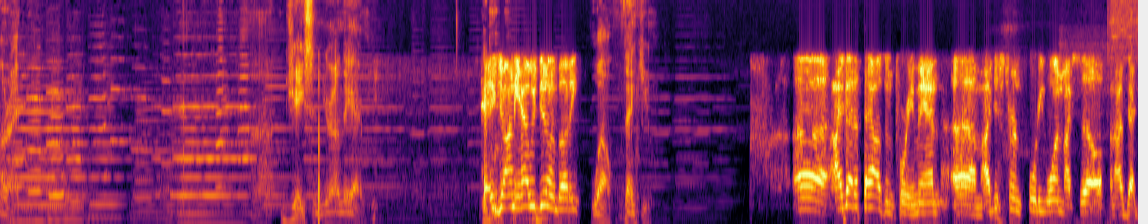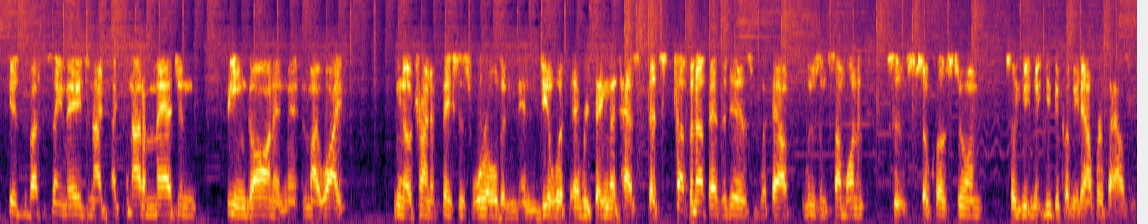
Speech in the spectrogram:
All right. Uh, Jason, you're on the air. Hey Johnny, how we doing, buddy? Well, thank you. Uh, I got a thousand for you, man. Um, I just turned 41 myself, and I've got kids about the same age, and I, I cannot imagine being gone and, and my wife, you know, trying to face this world and, and deal with everything that has that's tough enough as it is without losing someone so, so close to them. So you you could put me down for a thousand.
